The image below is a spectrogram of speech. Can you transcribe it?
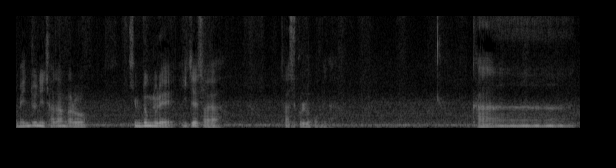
민준이 자장가로 김동률의 이제서야 다시 불러봅니다. 가끔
